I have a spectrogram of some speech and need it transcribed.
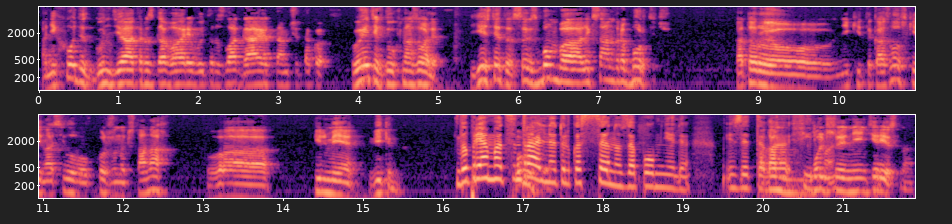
Они ходят, гундят, разговаривают, разлагают, там что-то такое. Вы этих двух назвали. Есть это секс-бомба Александра Бортич, которую Никита Козловский насиловал в кожаных штанах в а, фильме «Викинг». Вы прямо центральную Помните? только сцену запомнили из этого а там фильма. больше не интересно.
